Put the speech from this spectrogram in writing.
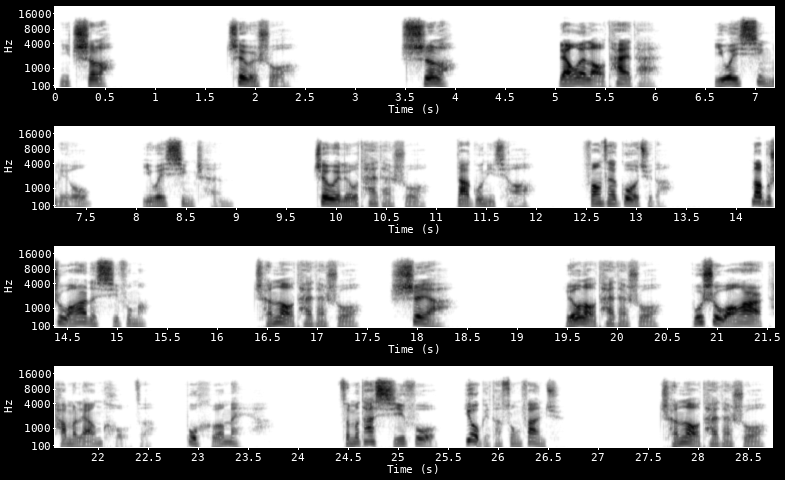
你吃了？这位说：“吃了。”两位老太太，一位姓刘，一位姓陈。这位刘太太说：“大姑，你瞧，方才过去的，那不是王二的媳妇吗？”陈老太太说：“是呀。”刘老太太说：“不是王二他们两口子不和美啊？怎么他媳妇又给他送饭去？”陈老太太说：“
